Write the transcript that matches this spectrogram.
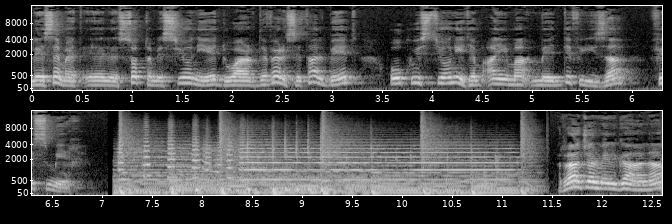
li semgħet il-sottomissjonijiet dwar diversi talbiet u kwistjonijiet imqajma mid-difiża fi smigħ. Raġel mill-Ghana,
